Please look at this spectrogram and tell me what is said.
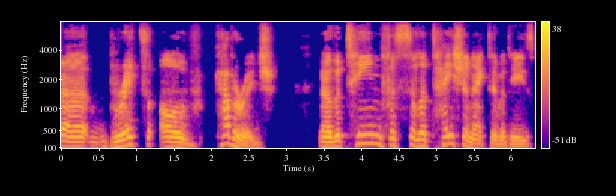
uh, breadth of coverage, you know, the team facilitation activities,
